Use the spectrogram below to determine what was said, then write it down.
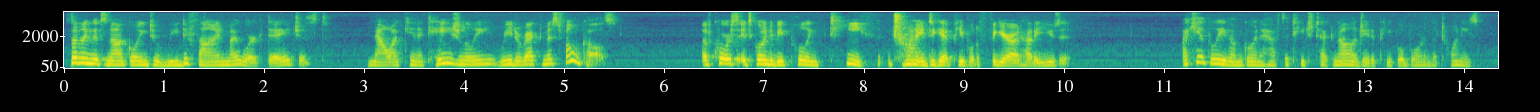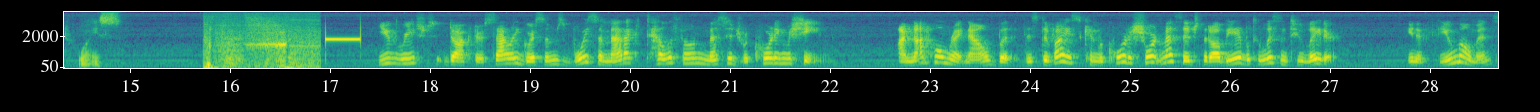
Something that's not going to redefine my workday, just now I can occasionally redirect missed phone calls. Of course, it's going to be pulling teeth trying to get people to figure out how to use it. I can't believe I'm going to have to teach technology to people born in the 20s twice. You've reached Dr. Sally Grissom's Voice-O-Matic telephone message recording machine. I'm not home right now, but this device can record a short message that I'll be able to listen to later. In a few moments,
